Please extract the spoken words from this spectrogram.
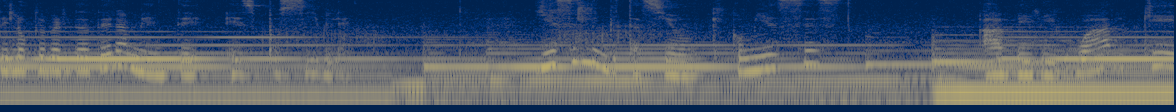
de lo que verdaderamente es posible. Y esa es la invitación, que comiences a averiguar qué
